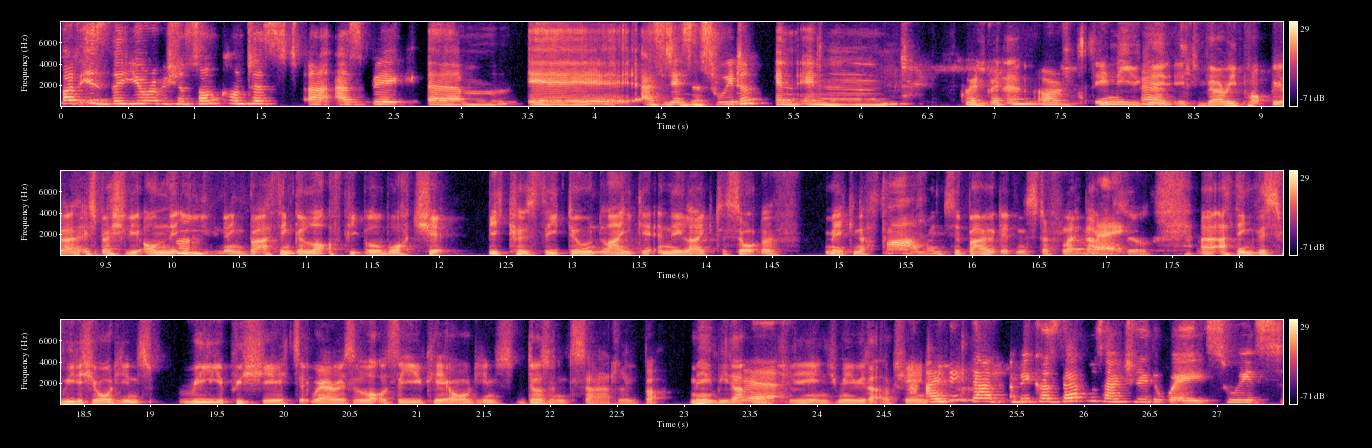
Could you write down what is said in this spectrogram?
But is the Eurovision Song Contest uh, as big um, uh, as it is in Sweden, in in Great Britain, yeah. or in the UK? Yeah. It's very popular, especially on the mm. evening. But I think a lot of people watch it because they don't like it and they like to sort of making nasty ah. comments about it and stuff like okay. that. So uh, I think the Swedish audience really appreciates it, whereas a lot of the UK audience doesn't, sadly. But maybe that yeah. will change. Maybe that'll change. I think that because that was actually the way Swedes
